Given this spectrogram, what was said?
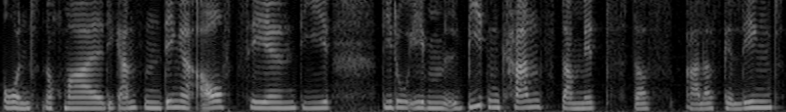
und nochmal die ganzen Dinge aufzählen, die, die du eben bieten kannst, damit das alles gelingt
